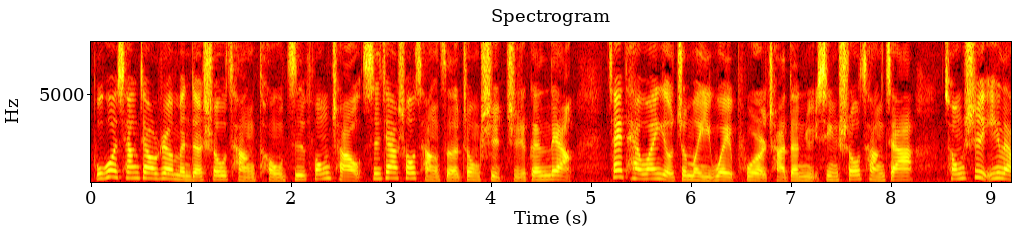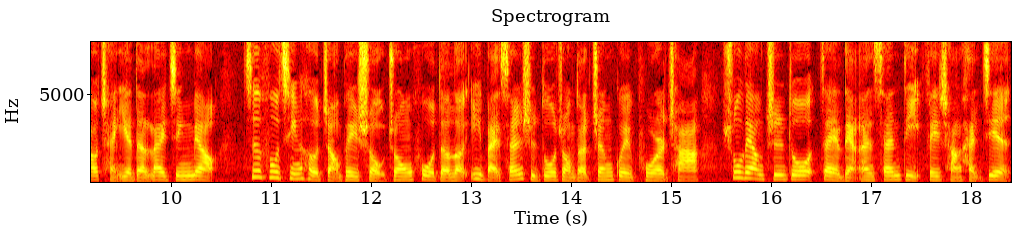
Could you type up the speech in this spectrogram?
不过，相较热门的收藏投资风潮，私家收藏则重视值跟量。在台湾有这么一位普洱茶的女性收藏家，从事医疗产业的赖金妙，自父亲和长辈手中获得了一百三十多种的珍贵普洱茶，数量之多，在两岸三地非常罕见。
